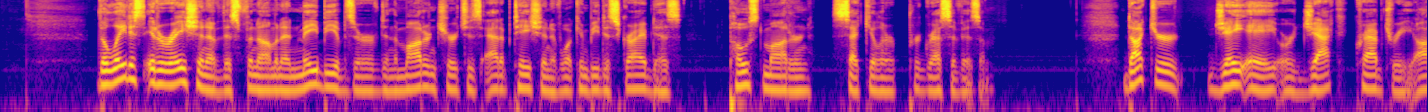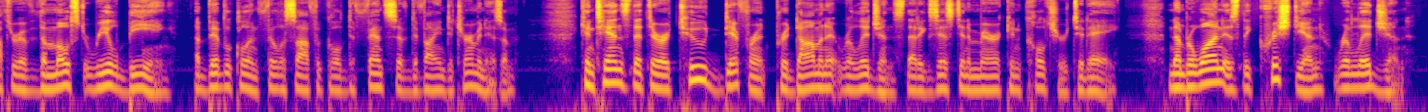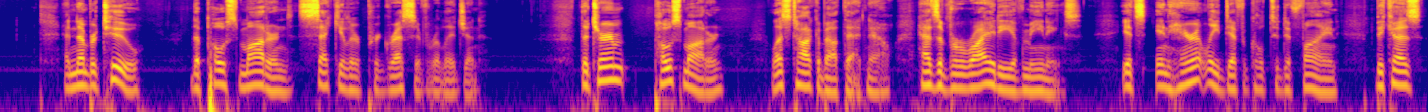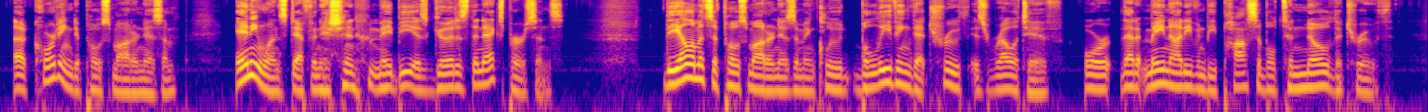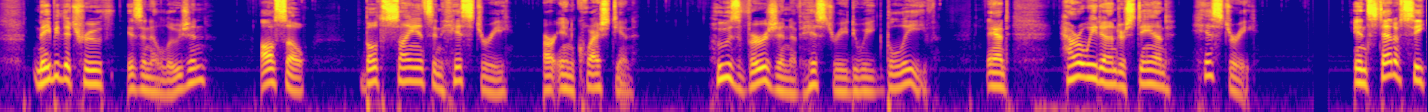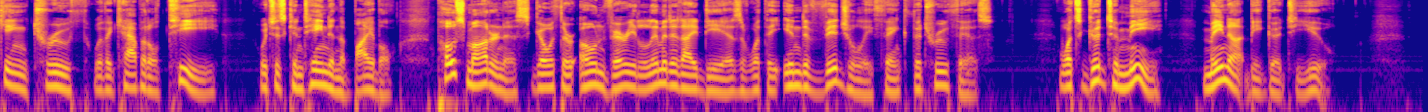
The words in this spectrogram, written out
The latest iteration of this phenomenon may be observed in the modern church's adaptation of what can be described as postmodern secular progressivism. Dr. J.A. or Jack Crabtree, author of The Most Real Being, a biblical and philosophical defense of divine determinism, contends that there are two different predominant religions that exist in American culture today. Number one is the Christian religion, and number two the postmodern secular progressive religion. The term postmodern, let's talk about that now, has a variety of meanings. It's inherently difficult to define because, according to postmodernism, anyone's definition may be as good as the next person's. The elements of postmodernism include believing that truth is relative or that it may not even be possible to know the truth. Maybe the truth is an illusion. Also, both science and history are in question. Whose version of history do we believe? And how are we to understand history? Instead of seeking truth with a capital T, which is contained in the Bible, postmodernists go with their own very limited ideas of what they individually think the truth is. What's good to me may not be good to you.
